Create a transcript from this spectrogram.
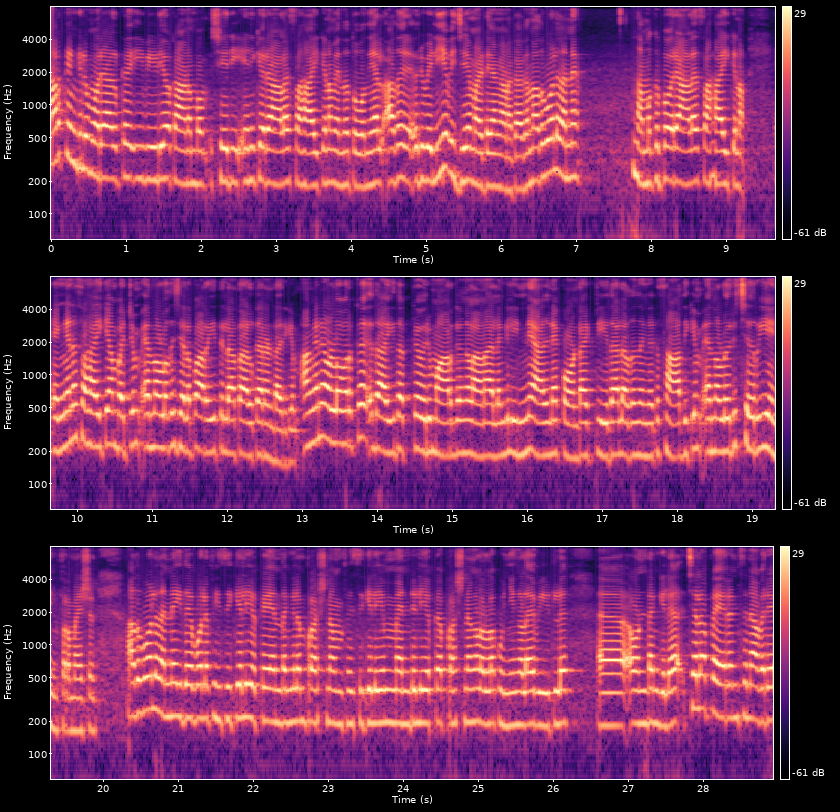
ആർക്കെങ്കിലും ഒരാൾക്ക് ഈ വീഡിയോ കാണുമ്പം ശരി എനിക്കൊരാളെ സഹായിക്കണം എന്ന് തോന്നിയാൽ അത് ഒരു വലിയ വിജയമായിട്ട് ഞാൻ കണക്കാക്കുന്നു. അതുപോലെ തന്നെ നമുക്കിപ്പോൾ ഒരാളെ സഹായിക്കണം. എങ്ങനെ സഹായിക്കാൻ പറ്റും എന്നുള്ളത് ചിലപ്പോൾ അറിയത്തില്ലാത്ത ആൾക്കാരുണ്ടായിരിക്കും. അങ്ങനെയുള്ളവർക്ക് ഇതാ ഇതൊക്കെ ഒരു മാർഗങ്ങളാണ്. അല്ലെങ്കിൽ ഇന്ന ആളിനെ കോൺടാക്റ്റ് ചെയ്താൽ അത് നിങ്ങൾക്ക് സാധിക്കും എന്നുള്ളൊരു ചെറിയ ഇൻഫർമേഷൻ അതുപോലെ തന്നെ ഇതേപോലെ ഫിസിക്കലി ഒക്കെ എന്തെങ്കിലും പ്രശ്നം ഫിസിക്കലിയും മെന്റലിയും ഒക്കെ പ്രശ്നങ്ങളുള്ള കുഞ്ഞുങ്ങളെ വീട്ടിൽ ഉണ്ടെങ്കിൽ ചില പേരൻസിന് അവരെ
